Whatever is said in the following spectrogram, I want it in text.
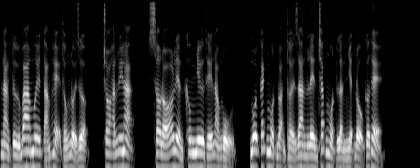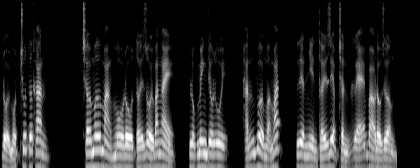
nàng từ 38 hệ thống đổi dược, cho hắn uy hạ, sau đó liền không như thế nào ngủ, mỗi cách một đoạn thời gian lên chắc một lần nhiệt độ cơ thể, đổi một chút ước khăn. Chờ mơ màng hồ đồ tới rồi ban ngày, Lục Minh tiêu lui, hắn vừa mở mắt, liền nhìn thấy Diệp Trần ghé vào đầu giường.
